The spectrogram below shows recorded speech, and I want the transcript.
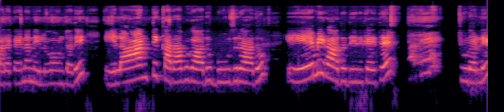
వరకైనా నిల్వ ఉంటుంది. ఎలాంటి ఖరాబు కాదు బూజు రాదు ఏమీ కాదు దీనికైతే. చూడండి.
